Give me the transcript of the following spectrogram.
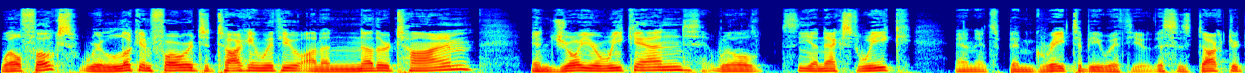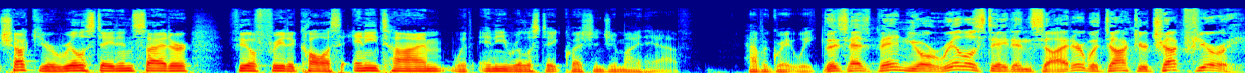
Well, folks, we're looking forward to talking with you on another time. Enjoy your weekend. We'll see you next week and it's been great to be with you. This is Dr. Chuck, your real estate insider. Feel free to call us anytime with any real estate questions you might have. Have a great week. This has been your Real Estate Insider with Dr. Chuck Fury.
